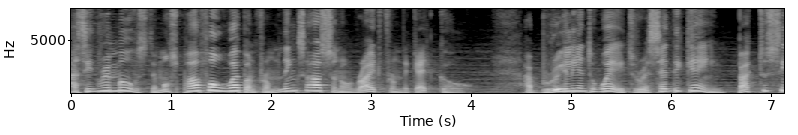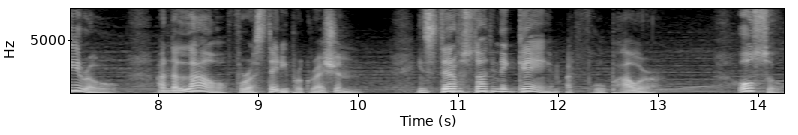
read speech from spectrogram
as it removes the most powerful weapon from Link's arsenal right from the get-go, a brilliant way to reset the game back to zero and allow for a steady progression, instead of starting the game at full power. Also,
